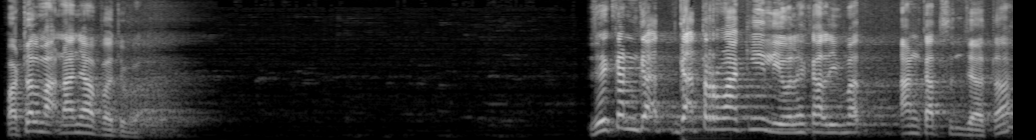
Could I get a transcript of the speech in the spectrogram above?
Padahal maknanya apa coba? Jadi kan nggak nggak terwakili oleh kalimat angkat senjata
